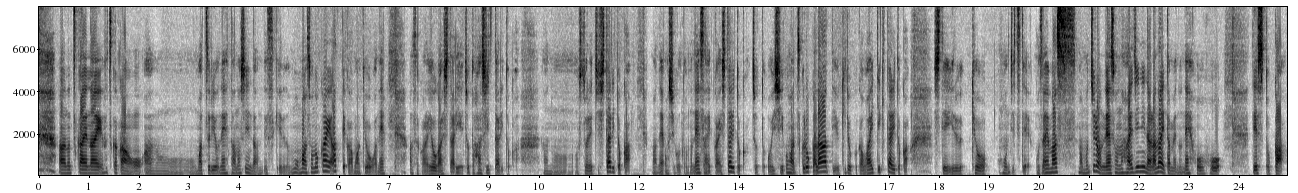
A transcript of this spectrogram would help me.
あの、使えない2日間を、あのー、祭りをね、楽しんだんですけれども、まあその回あってか、まあ今日はね、朝からヨガしたり、ちょっと走ったりとか、あのー、ストレッチしたりとか、まあね、お仕事もね、再開したりとか、ちょっと美味しいご飯作ろうかなっていう気力が湧いてきたりとかしている今日本日でございます。まあもちろんね、そんな廃人にならないためのね、方法ですとか、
